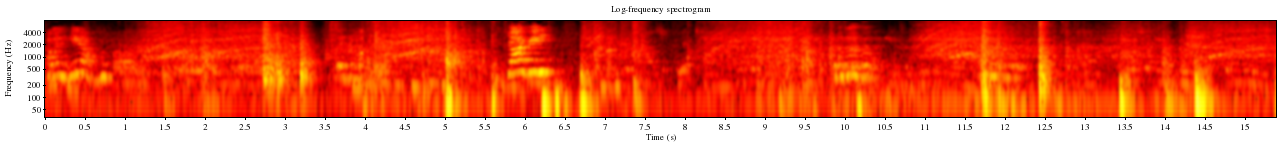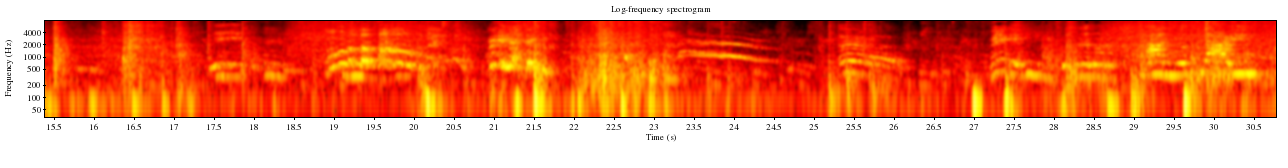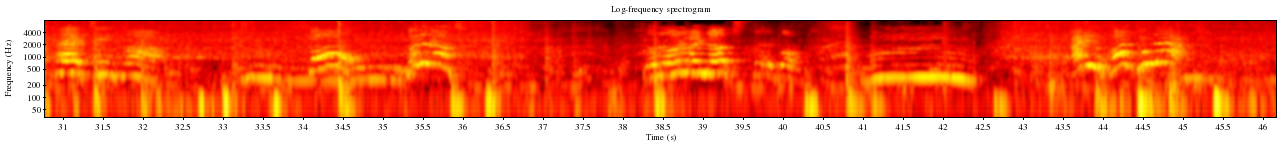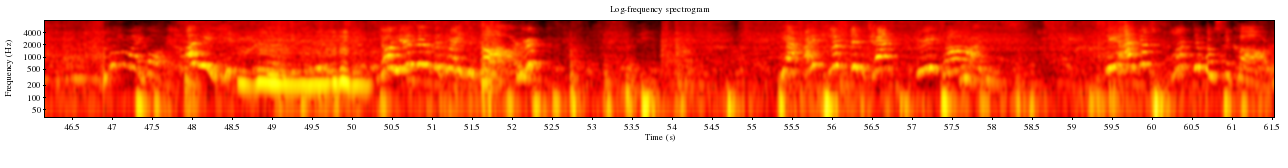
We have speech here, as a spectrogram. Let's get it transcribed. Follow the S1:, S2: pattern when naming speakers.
S1: Come in here. Now here's just the crazy car. Yeah, I flipped test three times. See, I just flipped the monster car.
